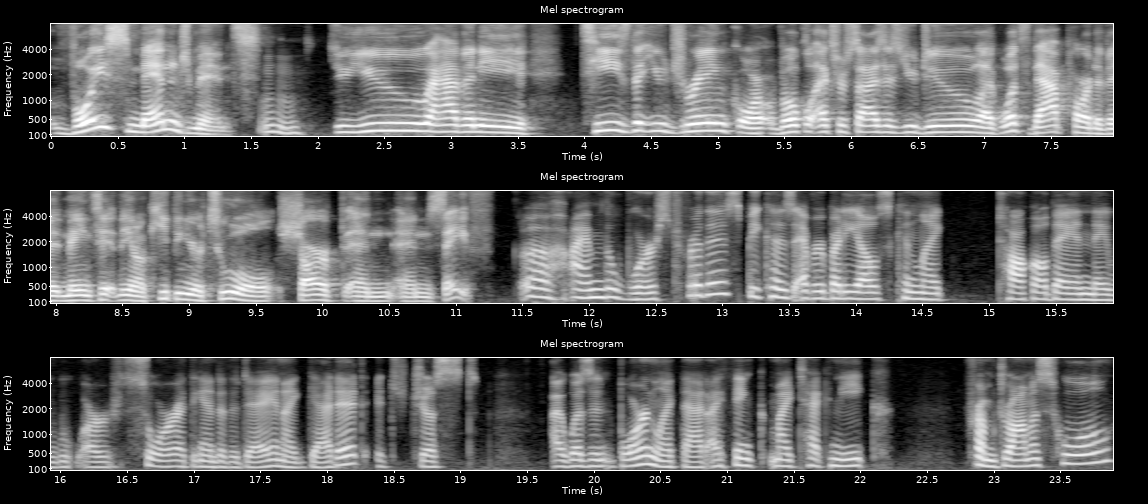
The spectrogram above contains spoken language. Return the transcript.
Voice management. Mhm. Do you have any teas that you drink or vocal exercises you do? Like, what's that part of it? Maintain, you know, keeping your tool sharp and and safe. Ugh, I'm the worst for this because everybody else can like talk all day and they are sore at the end of the day, and I get it. It's just I wasn't born like that. I think my technique from drama school.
